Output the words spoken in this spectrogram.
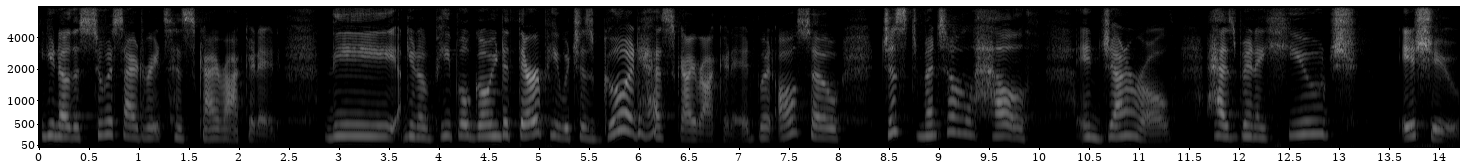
you know the suicide rates has skyrocketed. The you know people going to therapy which is good has skyrocketed but also just mental health in general has been a huge issue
